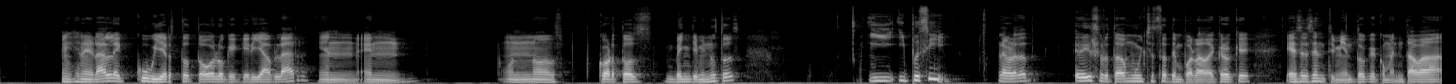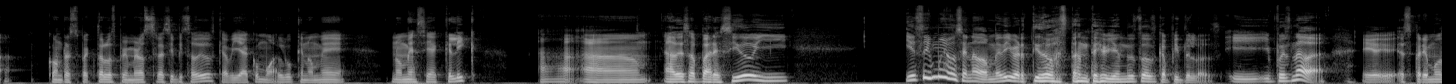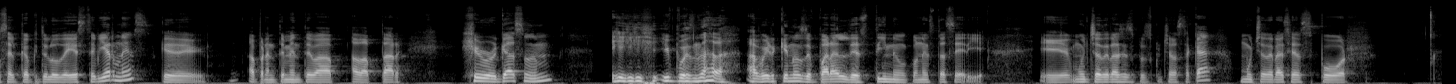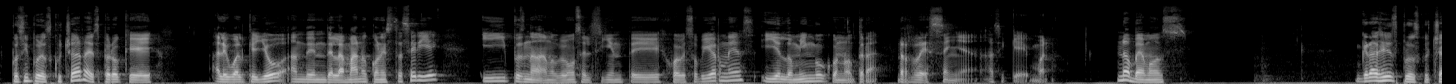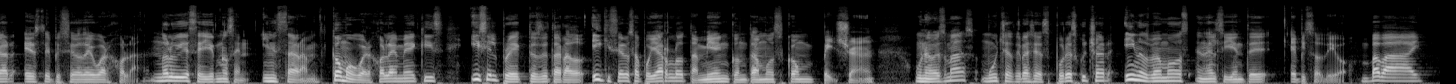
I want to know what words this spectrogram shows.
en general he cubierto todo lo que quería hablar en, en unos cortos 20 minutos. Y, pues sí, la verdad he disfrutado mucho esta temporada. Creo que ese sentimiento que comentaba con respecto a los primeros tres episodios, que había como algo que no me, no me hacía clic, ha, desaparecido y, Y estoy muy emocionado, me he divertido bastante viendo estos capítulos. Y, pues nada, eh, esperemos el capítulo de este viernes, que aparentemente va a adaptar Hero Y, y pues nada, a ver qué nos depara el destino con esta serie. Eh, muchas gracias por escuchar hasta acá. Muchas gracias por... Pues sí, por escuchar. Espero que, al igual que yo, anden de la mano con esta serie. Y pues nada, nos vemos el siguiente jueves o viernes y el domingo con otra reseña. Así que bueno, nos vemos. Gracias por escuchar este episodio de Warhola. No olvides seguirnos en Instagram como WarholaMX y si el proyecto es de tarado y quisieras apoyarlo, también contamos con Patreon. Una vez más, muchas gracias por escuchar y nos vemos en el siguiente episodio. Bye bye.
